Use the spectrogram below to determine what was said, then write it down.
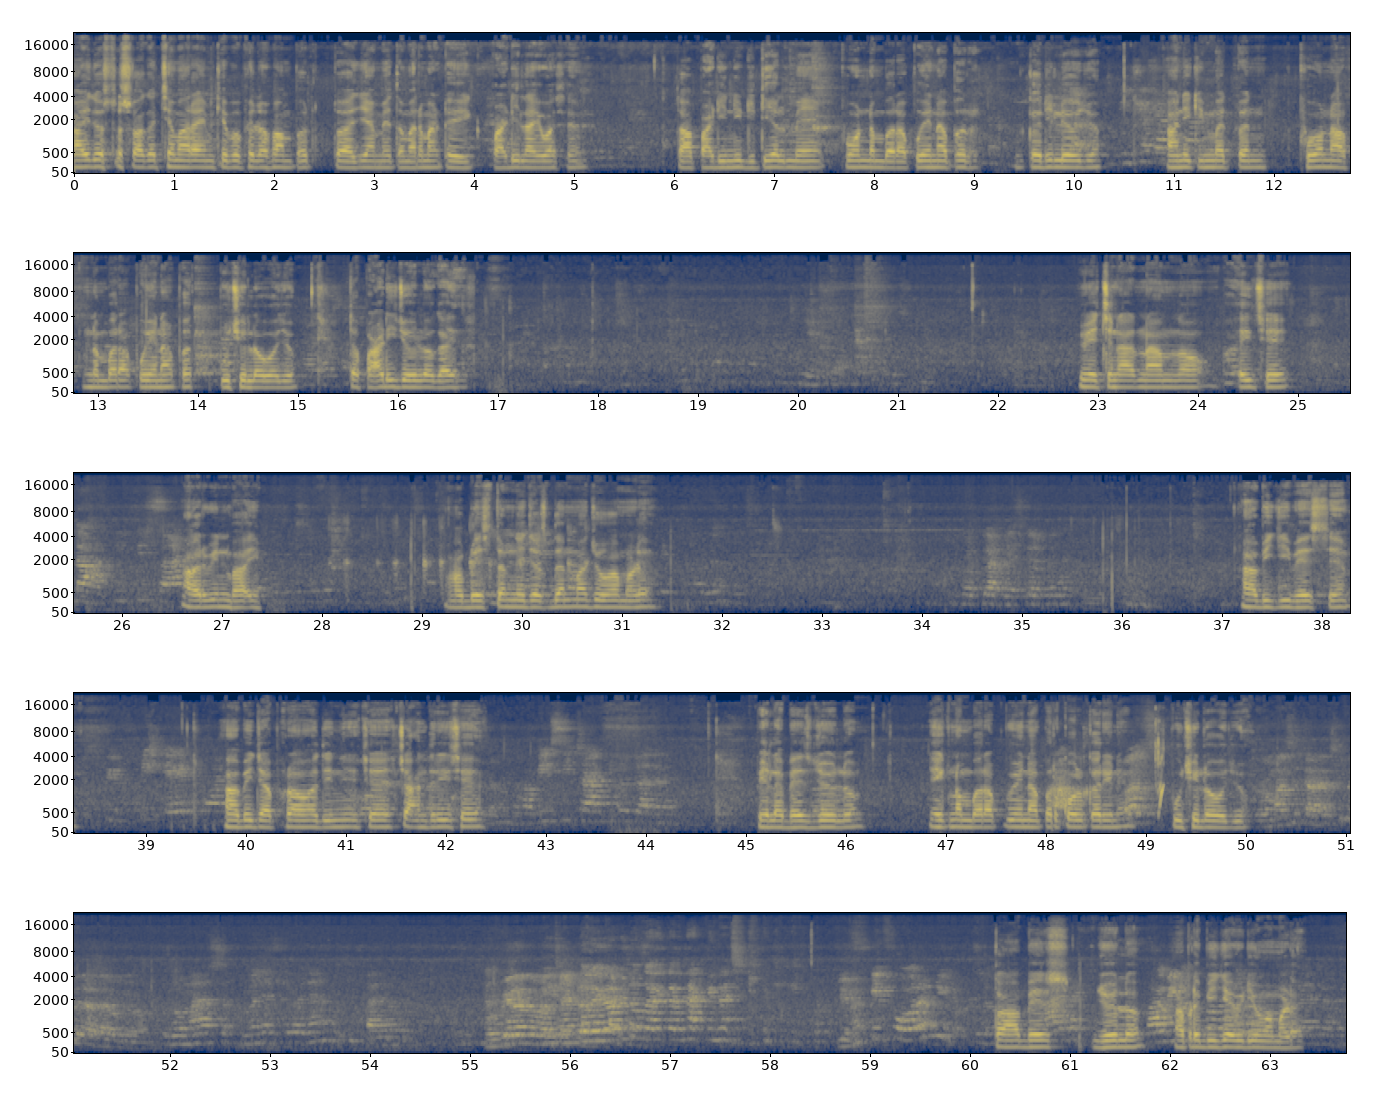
હાય દોસ્તો, સ્વાગત છે મારા એમ કે બફેલા ફાર્મ પર. તો આજે અમે તમારા માટે એક પાડી લાવ્યા છે. તો આ પાડીની ડિટેલ મેં ફોન નંબર આપું, એના પર કરી લેવજો આની કિંમત પણ ફોન આપ નંબર આપું, એના પર પૂછી લેવો જો. તો પાડી જોઈ લો ગાય વેચનાર નામનો ભાઈ છે, અરવિંદભાઈ. આ બેસ તમને જસદનમાં જોવા મળે. આ બીજી ભેંસ છે. આ બી જાફરાબાદીની છે, ચાંદરી છે. પેલા ભેંસ જોઈ લો. એક નંબર આપવું એના પર કોલ કરીને પૂછી લો જો તો આ બેસ જોઈ લો. આપણે બીજા વિડીયોમાં મળે.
